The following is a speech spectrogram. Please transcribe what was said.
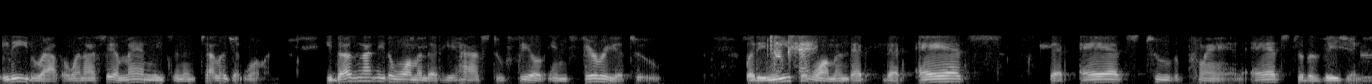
lead rather, when I say a man needs an intelligent woman, he does not need a woman that he has to feel inferior to, but he needs okay. a woman that that adds that adds to the plan, adds to the vision,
